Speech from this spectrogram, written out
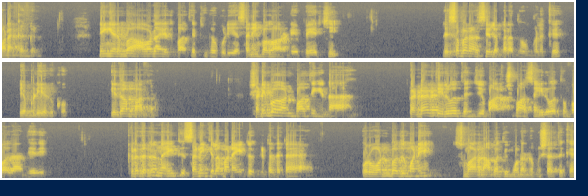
வணக்கங்கள். நீங்க ரொம்ப ஆவலா எதிர்பார்த்துட்டு இருக்கக்கூடிய சனி பகவானுடைய பயிற்சி ரிஷபராசியில பிறந்த உங்களுக்கு எப்படி இருக்கும்? இதான் பார்க்கணும். சனி பகவான் பார்த்தீங்கன்னா ரெண்டாயிரத்தி இருபத்தஞ்சு மார்ச் மாதம் இருபத்தொம்போதாம் தேதி கிட்டத்தட்ட நைட்டு சனிக்கிழமை நைட்டு கிட்டத்தட்ட ஒரு ஒன்பது மணி சுமார் நாற்பத்தி மூணு நிமிஷத்துக்கு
